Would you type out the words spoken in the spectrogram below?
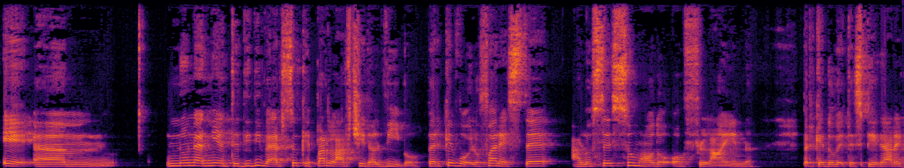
e um, non è niente di diverso che parlarci dal vivo, perché voi lo fareste allo stesso modo offline perché dovete spiegare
